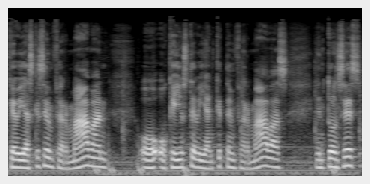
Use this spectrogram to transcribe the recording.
que veías que se enfermaban o, que ellos te veían que te enfermabas. Entonces,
